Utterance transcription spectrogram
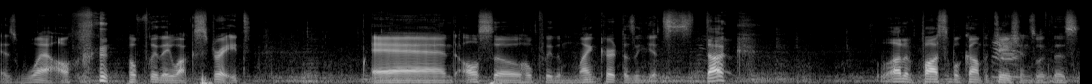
as well. hopefully they walk straight. And also, hopefully the minecart doesn't get stuck. a lot of possible complications with this.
